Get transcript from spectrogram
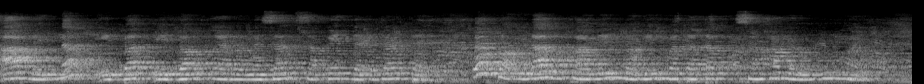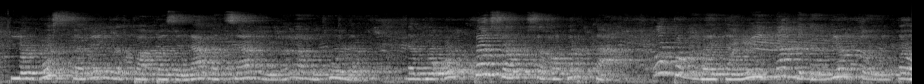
amin ng iba't ibang karanasan sa kindergarten upang lalo kami maging matatag sa hamon buhay. Lubos kami nagpapasalamat sa mga magulang na buong pusong sumaporta upang maitawid namin ang iyong ito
